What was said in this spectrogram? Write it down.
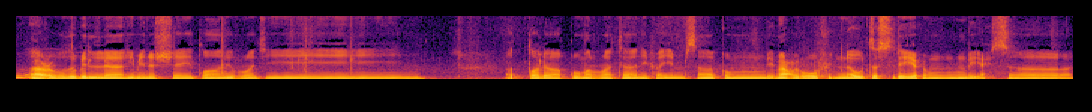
أعوذ بالله من الشيطان الرجيم. الطلاق مرتان فإمساك بمعروف أو تسريح بإحسان.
